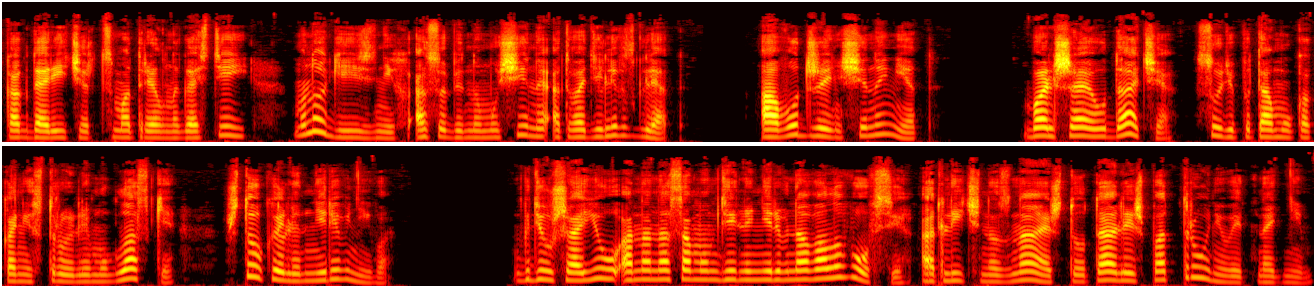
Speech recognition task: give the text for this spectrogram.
Когда Ричард смотрел на гостей, многие из них, особенно мужчины, отводили взгляд. А вот женщины нет. Большая удача, судя по тому, как они строили ему глазки, что Кэлен не ревнива. К Дюшаю она на самом деле не ревновала вовсе, отлично зная, что та лишь подтрунивает над ним.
